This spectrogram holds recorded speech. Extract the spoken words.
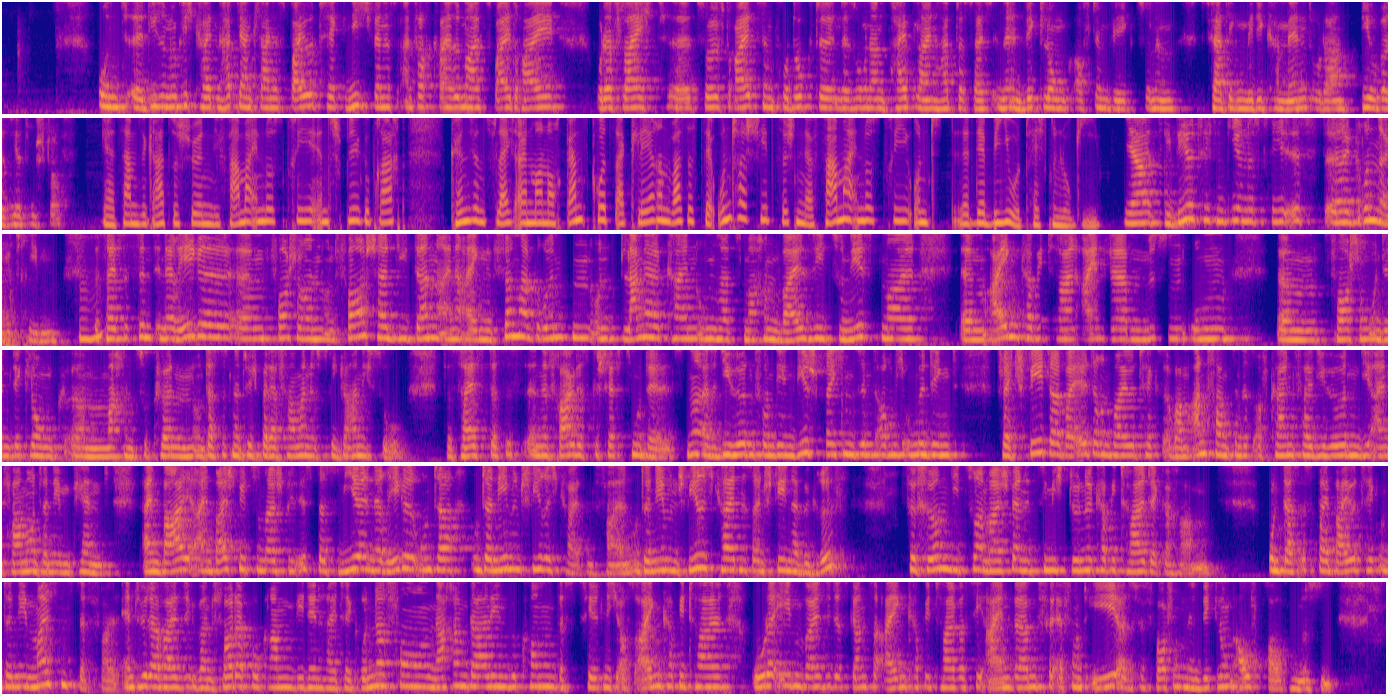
Und äh, diese Möglichkeiten hat ja ein kleines Biotech nicht, wenn es einfach gerade mal zwei, drei oder vielleicht äh, 12, 13 Produkte in der sogenannten Pipeline hat, das heißt in der Entwicklung auf dem Weg zu einem fertigen Medikament oder biobasiertem Stoff. Ja, jetzt haben Sie gerade so schön die Pharmaindustrie ins Spiel gebracht. Können Sie uns vielleicht einmal noch ganz kurz erklären, was ist der Unterschied zwischen der Pharmaindustrie und der Biotechnologie? Ja, die Biotechnologieindustrie ist äh, gründergetrieben. Mhm. Das heißt, es sind in der Regel ähm, Forscherinnen und Forscher, die dann eine eigene Firma gründen und lange keinen Umsatz machen, weil sie zunächst mal ähm, Eigenkapital einwerben müssen, um ähm, Forschung und Entwicklung ähm, machen zu können. Und das ist natürlich bei der Pharmaindustrie gar nicht so. Das heißt, das ist eine Frage des Geschäftsmodells. Ne? Also die Hürden, von denen wir sprechen, sind auch nicht unbedingt vielleicht später bei älteren Biotechs, aber am Anfang sind es auf keinen Fall die Hürden, die ein Pharmaunternehmen kennt. Ein, Be ein Beispiel zum Beispiel ist, dass wir in der Regel unter Unternehmen Schwierigkeiten fallen. Unternehmen Schwierigkeiten ist ein stehender Begriff. Für Firmen, die zum Beispiel eine ziemlich dünne Kapitaldecke haben. Und das ist bei Biotech-Unternehmen meistens der Fall. Entweder weil sie über ein Förderprogramm wie den Hightech-Gründerfonds Nachrangdarlehen bekommen, das zählt nicht aufs Eigenkapital, oder eben weil sie das ganze Eigenkapital, was sie einwerben für FE, also für Forschung und Entwicklung, aufbrauchen müssen.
